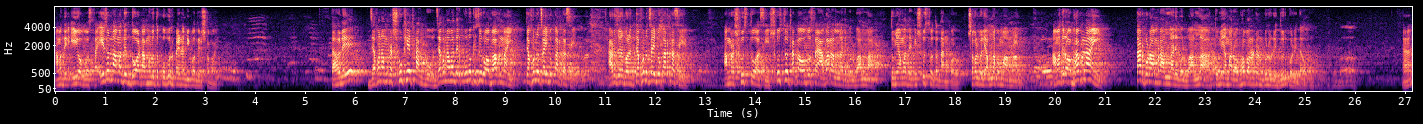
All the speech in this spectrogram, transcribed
আমাদের এই অবস্থা। এই জন্য আমাদের দোয়াটা মূলত কবুল হয় না বিপদের সময়। তাহলে যখন আমরা সুখে থাকব যখন আমাদের কোনো কিছুর অভাব নাই তখনও চাইব কার কাছে? আরও জোরে বলেন তখনও চাইব কার কাছে? আমরা সুস্থ আছি। সুস্থ থাকা অবস্থায় আবার আল্লাহরে বলব আল্লাহ তুমি আমাদেরকে সুস্থতা দান করো। সকল বলি আল্লাহ আমিন। আমাদের অভাব নাই তারপর আমরা আল্লাহরে বলব, আল্লাহ, তুমি আমার অভাব অনটনগুলোরে দূর করে দাও। হ্যাঁ?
